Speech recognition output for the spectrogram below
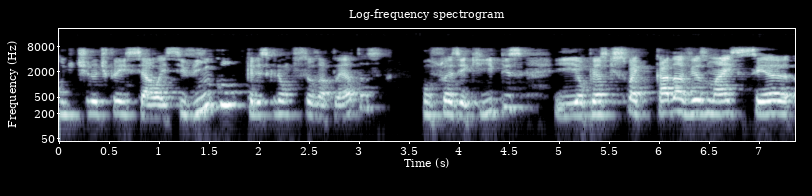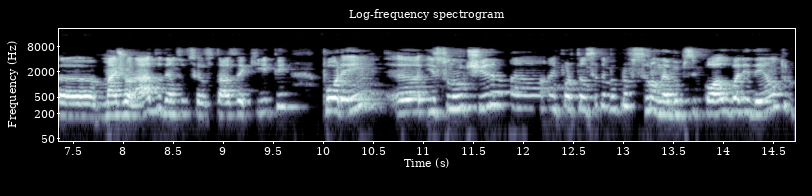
onde tira o diferencial. É esse vínculo que eles criam com seus atletas, com suas equipes, e eu penso que isso vai cada vez mais ser uh, majorado dentro dos resultados da equipe, porém, uh, isso não tira a, a, importância da minha profissão, né, do psicólogo ali dentro,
